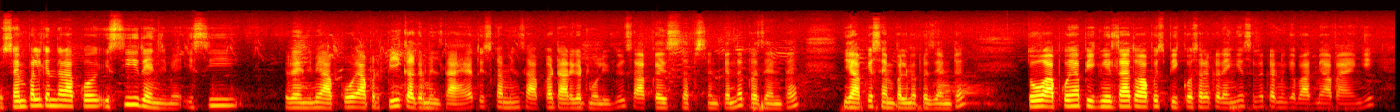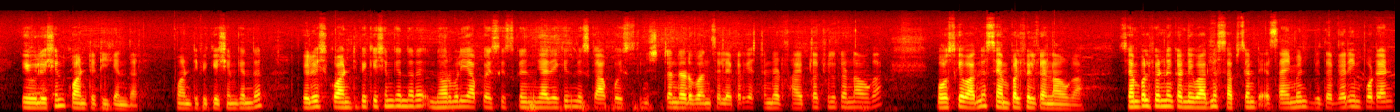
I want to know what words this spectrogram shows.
तो सैंपल के अंदर आपको इसी रेंज में, इसी रेंज में आपको यहाँ पर पीक अगर मिलता है तो इसका मीन्स आपका टारगेट मोलिक्यूल्स आपका इस सब्सटेंस के अंदर प्रेजेंट है, या आपके सैंपल में प्रेजेंट है। तो आपको यहाँ पीक मिलता है तो आप इस पीक को सेलेक्ट करेंगे। सेलेक्ट करने के बाद में आप आएँगे एवोल्यूशन क्वांटिटी के अंदर क्वांटिफिकेशन के अंदर। एवोल्यूशन क्वांटिफिकेशन के अंदर नॉर्मली आपको ऐसी स्क्रीन या देखिए, इसमें इसका आपको स्टैंडर्ड वन से लेकर के स्टैंडर्ड फाइव तक फिल करना होगा। और उसके बाद में सैंपल फिल करना होगा। सैंपल फिल करने के बाद में substance assignment with a very important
